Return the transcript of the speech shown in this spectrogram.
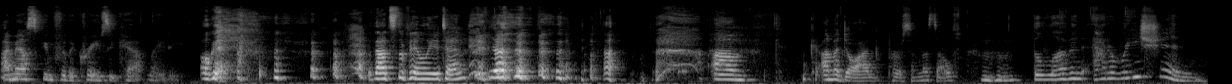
I'm asking for the crazy cat lady. Okay. That's the family of 10? Yeah. um, I'm a dog person myself. Mm-hmm. The love and adoration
